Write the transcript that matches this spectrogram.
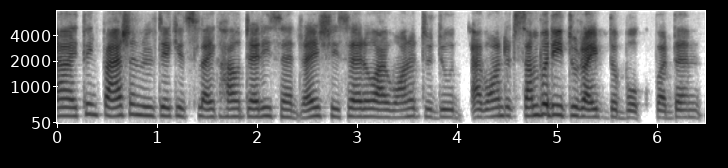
I think passion will take it's like how Terry said, right? She said, Oh, I wanted to do, I wanted somebody to write the book, but then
